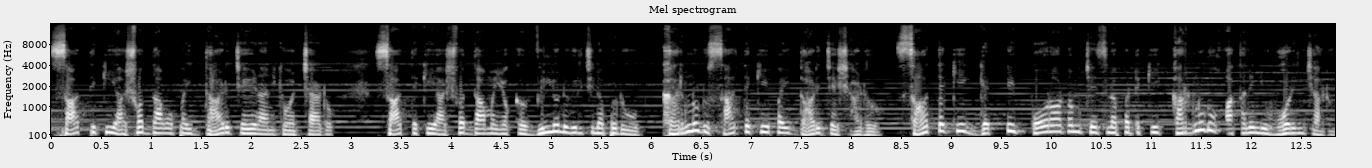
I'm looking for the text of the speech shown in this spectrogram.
సాత్యకి అశ్వత్థామపై దాడి చేయడానికి వచ్చాడు. సాత్యకి అశ్వత్థామ యొక్క విల్లును విరిచినప్పుడు కర్ణుడు సాత్యకిపై దాడి చేశాడు. సాత్యకి గట్టి పోరాటం చేసినప్పటికీ కర్ణుడు అతనిని ఓడించాడు.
